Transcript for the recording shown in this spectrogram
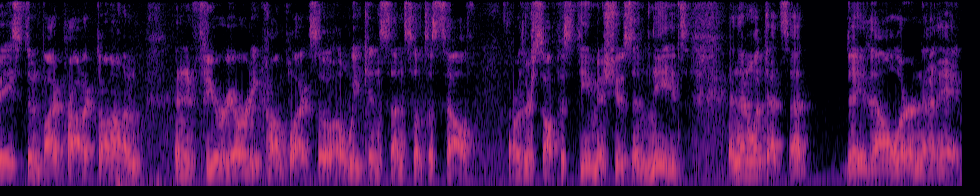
based in byproduct on an inferiority complex, so a weakened sense of the self or their self-esteem issues and needs. And then with that said, they now learn that, hey,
